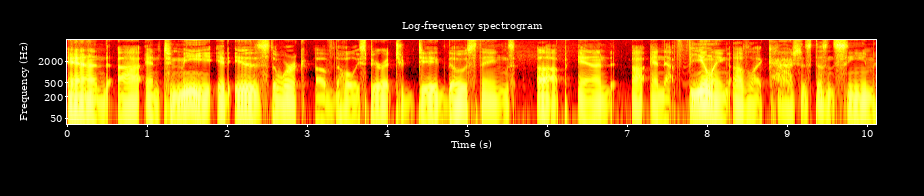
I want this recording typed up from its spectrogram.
and uh, and to me it is the work of the holy spirit to dig those things up and uh, and that feeling of like gosh this doesn't seem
